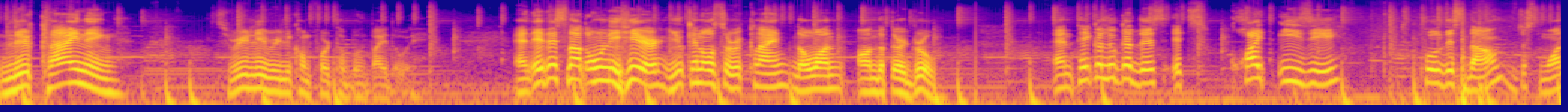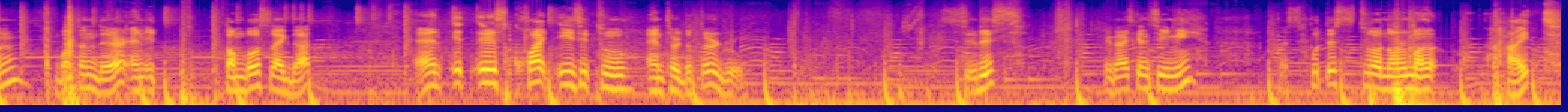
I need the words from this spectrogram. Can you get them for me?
reclining it's really really comfortable by the way and it is not only here, you can also recline the one on the third row. And take a look at this, it's quite easy to pull this down, just one button there and it tumbles like that. And it is quite easy to enter the third row. See this? You guys can see me. Let's put this to a normal height.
